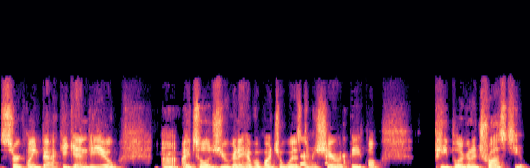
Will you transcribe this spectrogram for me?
circling back again to you uh, i told you you were going to have a bunch of wisdom to share with people people are going to trust you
